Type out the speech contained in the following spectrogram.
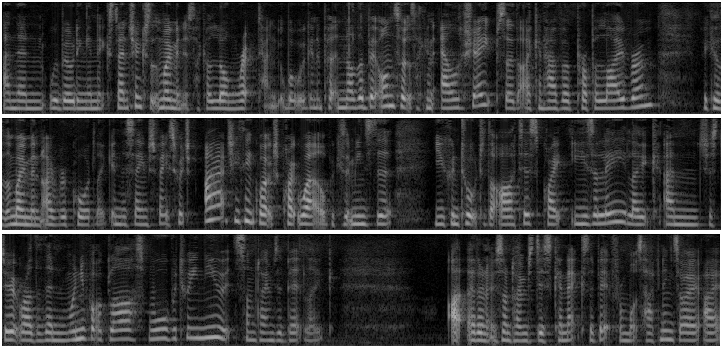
and then we're building an extension because at the moment it's like a long rectangle but we're going to put another bit on so it's like an L shape so that I can have a proper live room because at the moment I record like in the same space which I actually think works quite well because it means that you can talk to the artist quite easily like and just do it rather than when you've got a glass wall between you it's sometimes a bit like I, I don't know, sometimes disconnects a bit from what's happening. So I, I,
